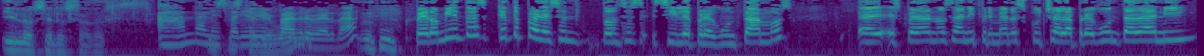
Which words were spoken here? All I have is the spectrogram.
Y los ilustradores. Ándale, Eso estaría, estaría bien padre. ¿verdad? Pero mientras, ¿qué te parece entonces si le preguntamos? Eh, espéranos, Dani, primero escucha la pregunta, Dani,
